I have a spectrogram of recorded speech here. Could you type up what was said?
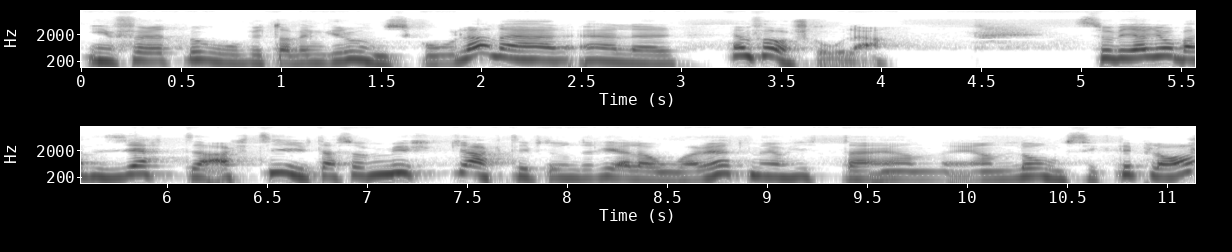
inför ett behov av en grundskola där eller en förskola. Så vi har jobbat jätteaktivt, alltså mycket aktivt under hela året med att hitta en, en långsiktig plan.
